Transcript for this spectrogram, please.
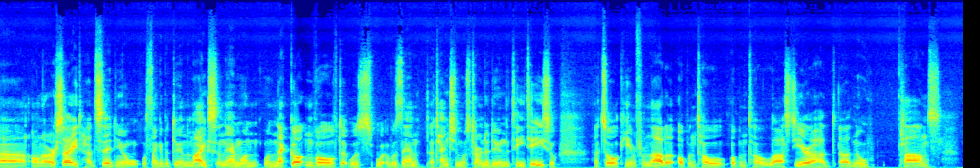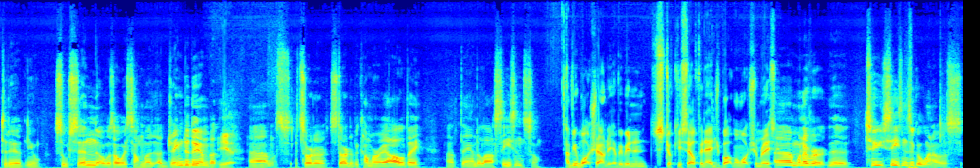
uh, on our side had said, you know, we'll think about doing the Manx, and then when, when Nick got involved, it was it was then attention was turned to doing the TT. So it's all came from that. Uh, up until up until last year, I had, I had no plans to do it, you know, so soon. It was always something I, I dreamed of doing, but Yeah. um, it sort of started to become a reality at the end of last season. So. Have you watched round here? Have you been and stuck yourself in edge bottom and watched them racing? Um, whenever the two seasons ago when I was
